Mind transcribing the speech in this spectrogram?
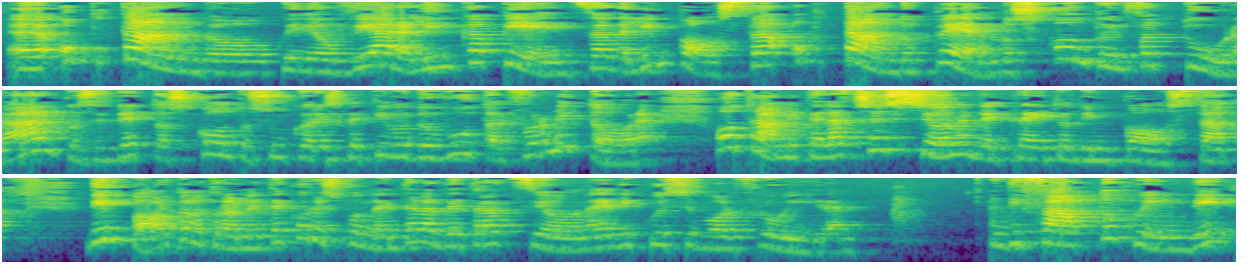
eh, optando, quindi ovviare all'incapienza dell'imposta, optando per lo sconto in fattura, il cosiddetto sconto sul corrispettivo dovuto al fornitore o tramite la cessione del credito d'imposta, di importo naturalmente corrispondente alla detrazione di cui si vuole fruire. Di fatto, quindi,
